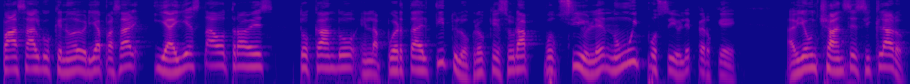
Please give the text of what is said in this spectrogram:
pasa algo que no debería pasar y ahí está otra vez tocando en la puerta del título. Creo que eso era posible, no muy posible, pero que había un chance, sí, claro.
